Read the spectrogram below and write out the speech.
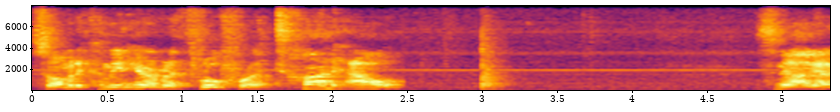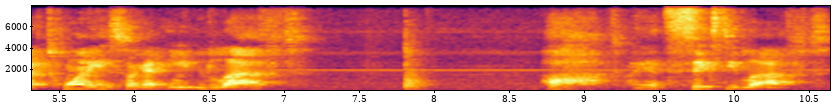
So I'm gonna come in here, I'm gonna throw for a ton out. So now I got a 20, so I got 80 left. Ah, oh, I got 60 left.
